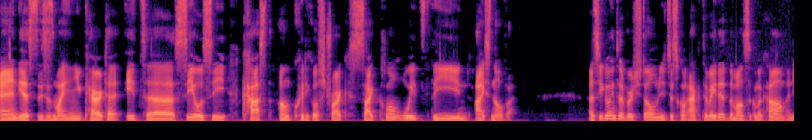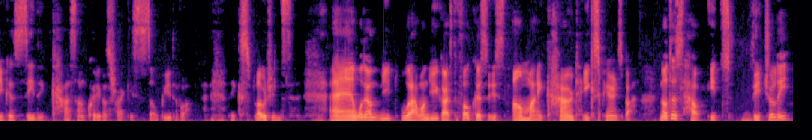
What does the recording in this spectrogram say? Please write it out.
And yes, this is my new character. It's a COC cast on Critical Strike Cyclone with the Ice Nova. As you go into the Breachstone, you're just going to activate it, the monster's going to come, and you can see the cast on Critical Strike is so beautiful. the explosions. And what I, what I want you guys to focus is on my current experience bar. Notice how it's visually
